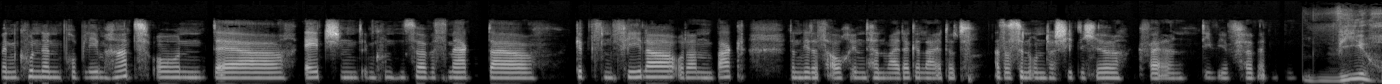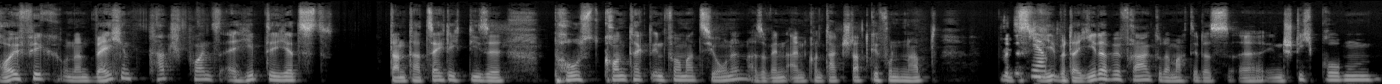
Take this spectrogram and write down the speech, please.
wenn ein Kunde ein Problem hat und der Agent im Kundenservice merkt, da gibt es einen Fehler oder einen Bug, dann wird das auch intern weitergeleitet. Also es sind unterschiedliche Quellen, die wir verwenden. Wie häufig und an welchen Touchpoints erhebt ihr jetzt dann tatsächlich diese Post-Contact-Informationen? Also wenn ein Kontakt stattgefunden hat, wird, das ja. wird da jeder befragt oder macht ihr das äh, in Stichproben?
